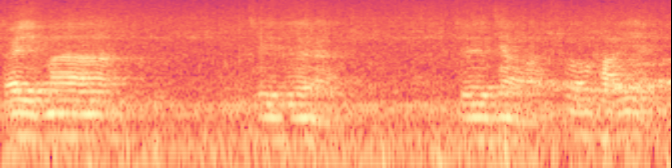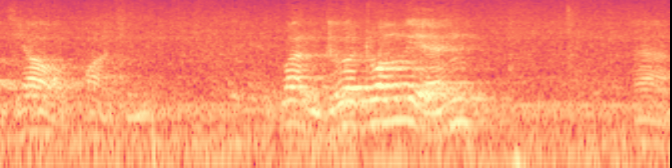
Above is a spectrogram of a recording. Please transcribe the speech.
所以嘛，这个这个叫说法眼教化经，万德庄严啊，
